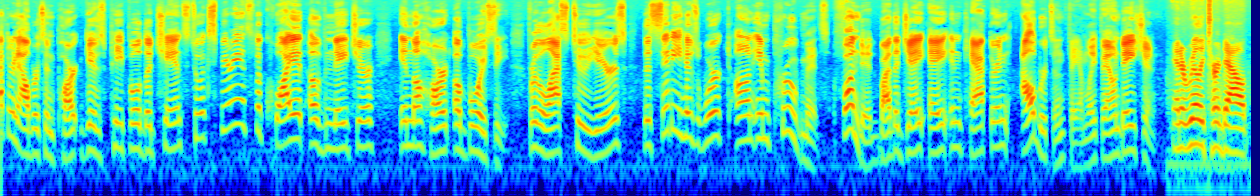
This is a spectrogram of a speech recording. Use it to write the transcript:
Kathryn Albertson Park gives people the chance to experience the quiet of nature in the heart of Boise. For the last two years, the city has worked on improvements funded by the J.A. and Kathryn Albertson Family Foundation. And it really turned out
